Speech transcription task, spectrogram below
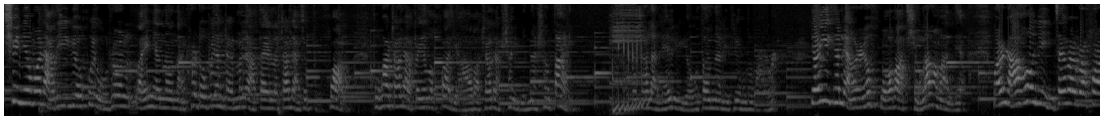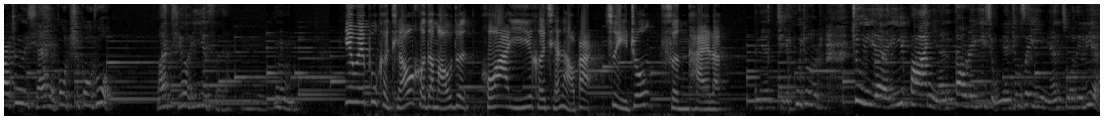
去年我俩的约会，我说来年呢，哪块都不让咱们俩待了，咱俩就不画了，不画咱俩背着画夹吧，咱俩上云南上大理，那咱俩连旅游到那里溜达玩玩。要一天两个人活吧，挺浪漫的。完然后呢，你在外边花挣的钱也够吃够住。完挺有意思的，嗯嗯。因为不可调和的矛盾，侯阿姨和钱老伴儿最终分开了。几乎就是就也一八年到这一九年，就这一年作的厉害，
